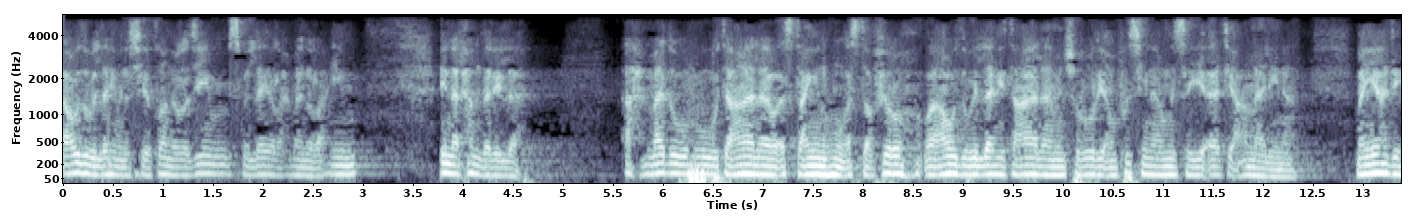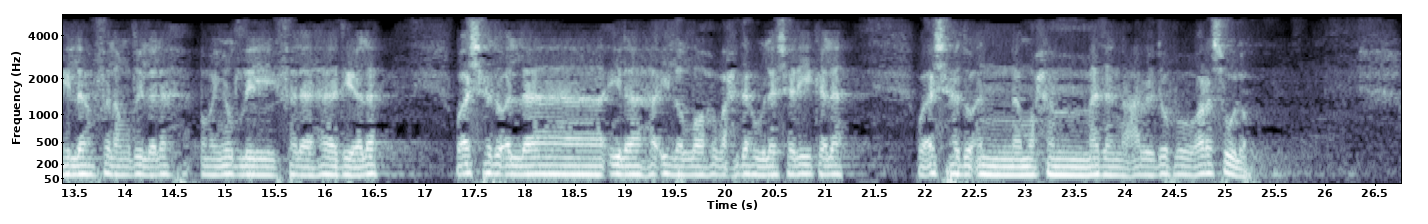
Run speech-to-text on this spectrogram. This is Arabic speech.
أعوذ بالله من الشيطان الرجيم. بسم الله الرحمن الرحيم. إن الحمد لله أحمده تعالى وأستعينه وأستغفره وأعوذ بالله تعالى من شرور أنفسنا ومن سيئات أعمالنا. من يهده الله فلا مضل له ومن يضلل فلا هادي له. وأشهد أن لا إله إلا الله وحده لا شريك له. وأشهد أن محمدا عبده ورسوله.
